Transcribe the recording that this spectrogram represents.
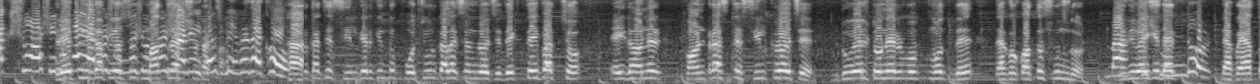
180 রেপ্লিকা পিওর সিল্ক মাত্র একশো টাকা। হ্যাঁ। কাছে সিল্কের কিন্তু প্রচুর কালেকশন রয়েছে দেখতেই পাচ্ছ? এই ধরনের কন্ট্রাস্টের সিল্ক রয়েছে ডুয়েল টোনের মধ্যে। দেখো কত সুন্দর। দিদিভাইকে দেখ এত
